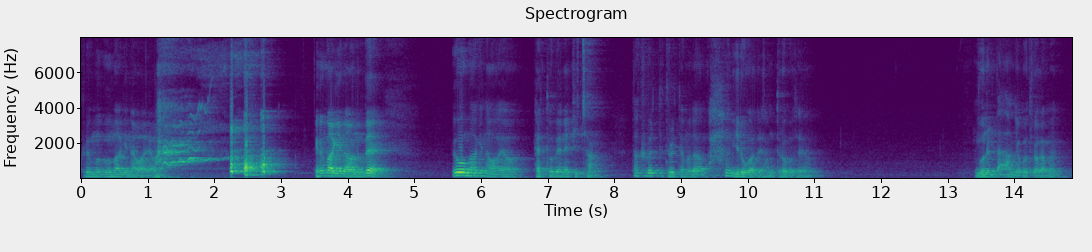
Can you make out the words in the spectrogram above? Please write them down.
그러면 음악이 나와요. 음악이 나오는데 이 음악이 나와요. 베토벤의 비창. 나 그걸 때 들을 때마다 많은 위로가 돼요. 한번 들어보세요. 문을 딱 열고 들어가면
